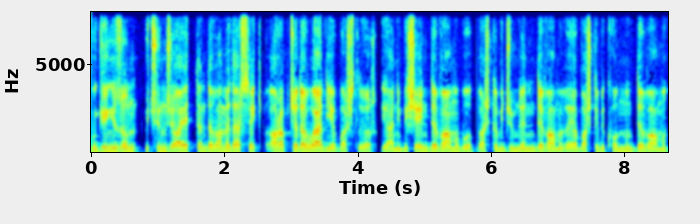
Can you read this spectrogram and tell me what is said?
bugün 113. ayetten devam edersek Arapçada va diye başlıyor. Yani bir şeyin devamı bu. Başka bir cümlenin devamı veya başka bir konunun devamı.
